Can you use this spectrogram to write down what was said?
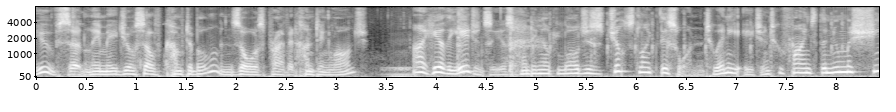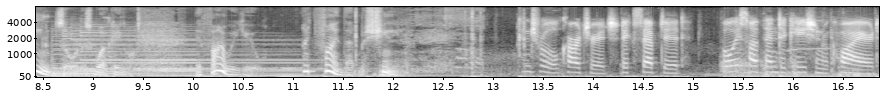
You've certainly made yourself comfortable in Zor's private hunting lodge. I hear the agency is handing out lodges just like this one to any agent who finds the new machine Zor is working on. If I were you, I'd find that machine. Control cartridge accepted. Voice authentication required.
